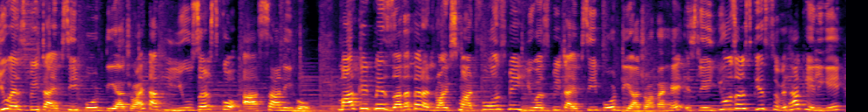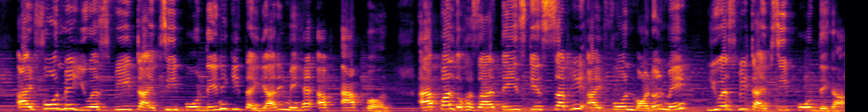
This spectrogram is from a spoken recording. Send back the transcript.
यूएसबी टाइप सी पोर्ट दिया जाए ताकि यूज़र्स को आसानी हो। मार्केट में ज़्यादातर एंड्रॉइड स्मार्टफोन्स में यूएसबी टाइप सी पोर्ट दिया जाता है, इसलिए यूज़र्स की सुविधा के लिए आईफोन में यूएसबी टाइप सी पोर्ट देने की तैयारी में है अब एप्पल एप्पल 2023 के सभी आईफोन मॉडल में यूएसबी टाइप सी पोर्ट देगा।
